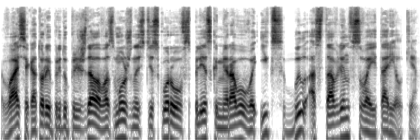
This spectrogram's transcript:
Вася, который предупреждал о возможности скорого всплеска мирового X, был оставлен в своей тарелке.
